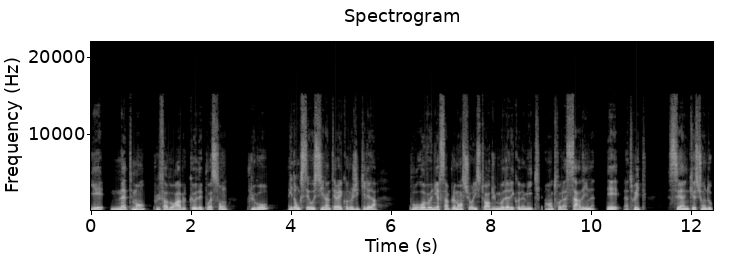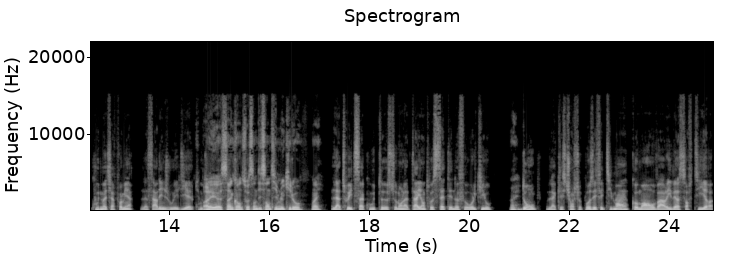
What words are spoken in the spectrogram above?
qui est nettement plus favorable que des poissons plus gros. Et donc, c'est aussi l'intérêt écologique qu'il est là. Pour revenir simplement sur l'histoire du modèle économique entre la sardine et la truite, c'est une question de coût de matière première. La sardine, je vous l'ai dit, elle coûte... Allez, 50, 70 centimes le kilo, ouais. La truite, ça coûte, euh, selon la taille, entre 7 et 9 euros le kilo. Donc, la question se pose effectivement, comment on va arriver à sortir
